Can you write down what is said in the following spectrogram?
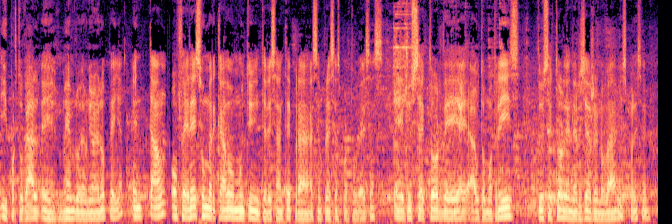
e Portugal é membro da União Europeia, então oferece um mercado muito interessante para as empresas portuguesas eh, do setor de automotriz, do setor de energias renováveis, por exemplo.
